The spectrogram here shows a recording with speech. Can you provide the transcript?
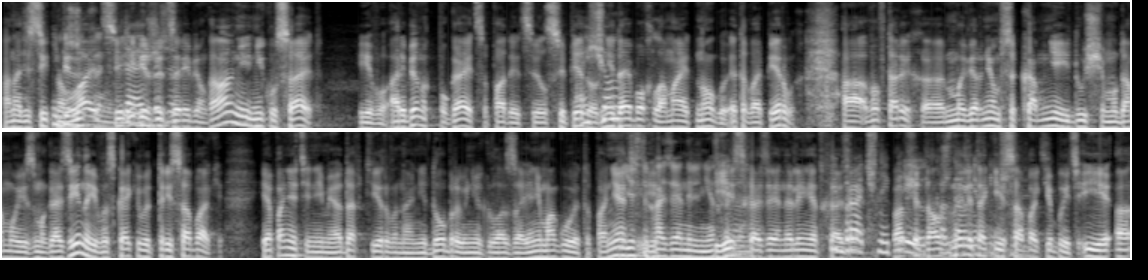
Она действительно И бежит лает за ним. и, Да, и бежит, бежит. за ребенком. Она не, не кусает его, а ребенок пугается, падает с велосипеда, А еще не дай бог ломает ногу. Это во-первых. А во-вторых, э, мы вернемся ко мне, идущему домой из магазина, и выскакивают три собаки. Я понятия не имею, адаптированы они, добрые у них глаза. Я не могу это понять. Есть ли И- хозяин или нет Есть хозяина. хозяин или нет хозяина. брачный Вообще период, должны ли такие начинается. собаки быть? И э,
